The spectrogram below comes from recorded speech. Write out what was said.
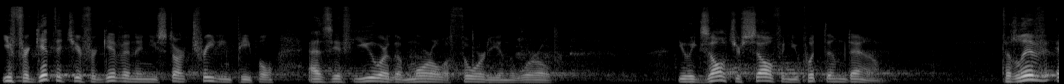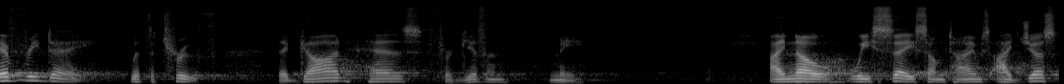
You forget that you're forgiven and you start treating people as if you are the moral authority in the world. You exalt yourself and you put them down. To live every day with the truth that God has forgiven me. I know we say sometimes, I just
